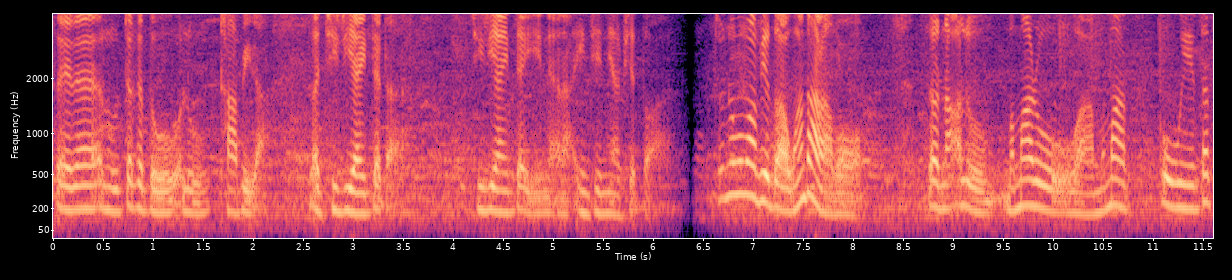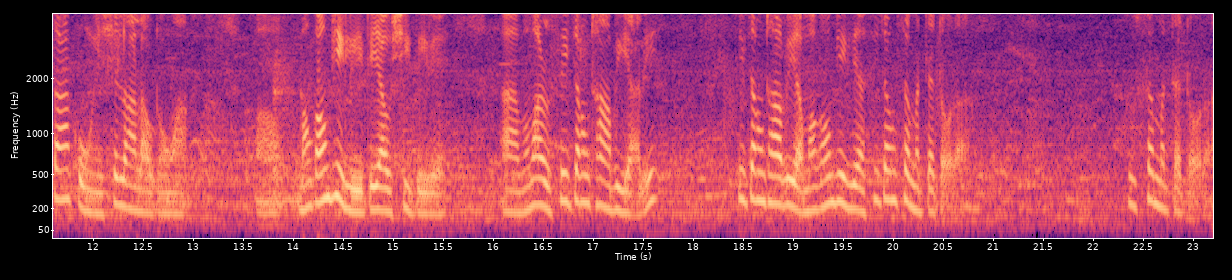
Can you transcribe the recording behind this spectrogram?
ဆယ်တဲ့အဲ့လိုတက္ကသိုလ်အဲ့လိုထားပေးတာသူက GDI တက်တာ GDI တက်ရင်းနဲ့အဲ့ဒါအင်ဂျင်နီယာဖြစ်သွားတယ်ကျွန်တော်မမဖြစ်သွားဝမ်းသာတာပေါ့ဆိုတော့နောက်အဲ့လိုမမတို့ဟိုဟာမမကိုဝင်တတကိုဝင်၈လလောက်တုန်းကအာမောင်ကောင်းပြေလေးတယောက်ရှိသေးတယ်အာမမတို့စေးချောင်းထားပေးရလေစေးချောင်းထားပေးရမောင်ကောင်းပြေလေးကစေးချောင်းဆက်မတက်တော့တာသူဆက်မတက်တော့တာ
